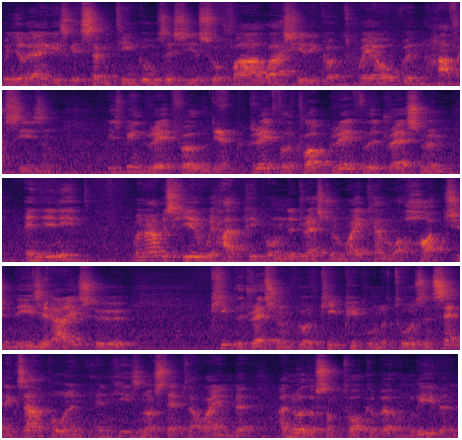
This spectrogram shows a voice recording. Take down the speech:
When you look, I think he's got 17 goals this year so far. Last year he got 12 in half a season. He's been great for Yeah. great for the club, great for the dressing room, and you need. When I was here, we had people in the dressing room like him, like Hutch, and these Yeah. guys who keep the dressing room going, keep people on their toes, and set an example. And, and he's not stepped that line, but I know there's some talk about him leaving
